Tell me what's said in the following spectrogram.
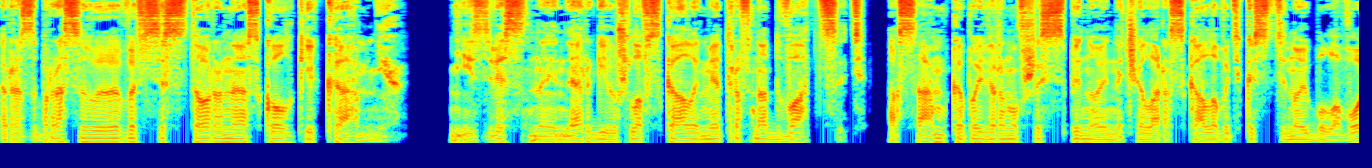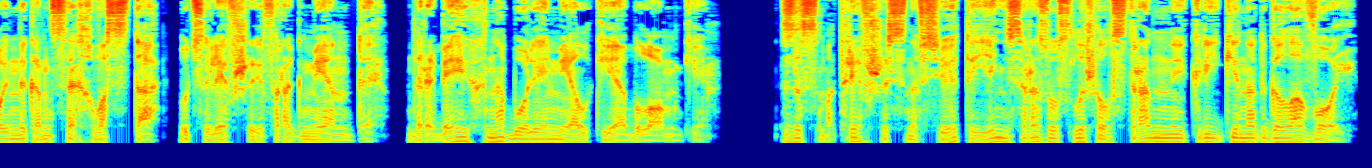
разбрасывая во все стороны осколки камня. Неизвестная энергия ушла в скалы метров на двадцать, а самка, повернувшись спиной, начала раскалывать костяной булавой на конце хвоста уцелевшие фрагменты, дробя их на более мелкие обломки. Засмотревшись на все это, я не сразу услышал странные крики над головой.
